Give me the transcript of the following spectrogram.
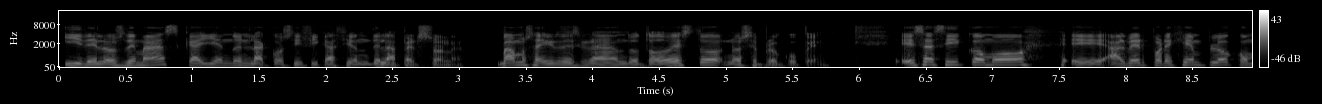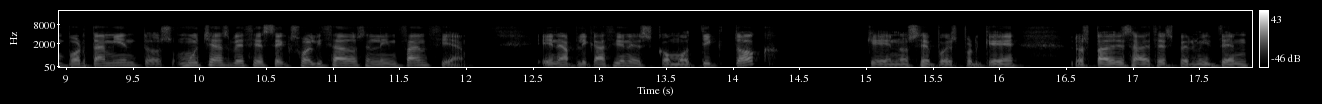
y de los demás cayendo en la cosificación de la persona. Vamos a ir desgranando todo esto, no se preocupen. Es así como eh, al ver, por ejemplo, comportamientos muchas veces sexualizados en la infancia en aplicaciones como TikTok, que no sé, pues porque los padres a veces permiten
